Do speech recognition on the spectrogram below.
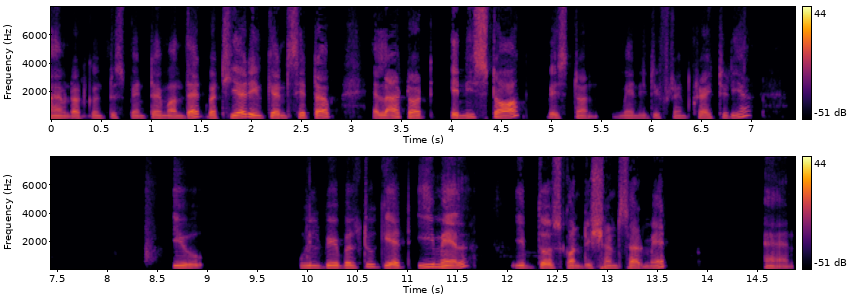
I'm not going to spend time on that, but here you can set up alert or any stock based on many different criteria. You will be able to get email if those conditions are met and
